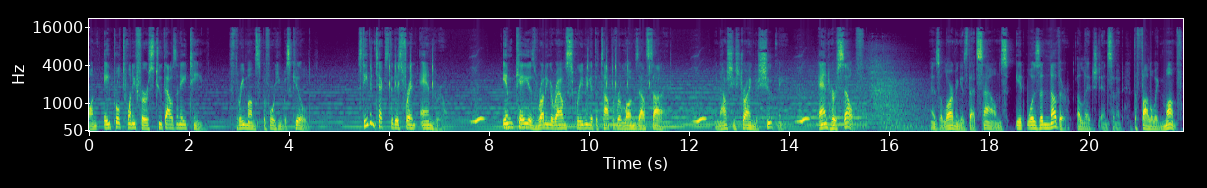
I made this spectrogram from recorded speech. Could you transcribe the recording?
On April 21st, 2018, three months before he was killed, Stephen texted his friend Andrew. MK is running around screaming at the top of her lungs outside. And now she's trying to shoot me and herself. As alarming as that sounds, it was another alleged incident the following month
